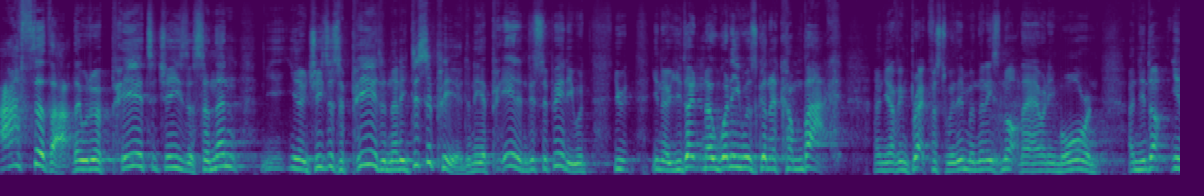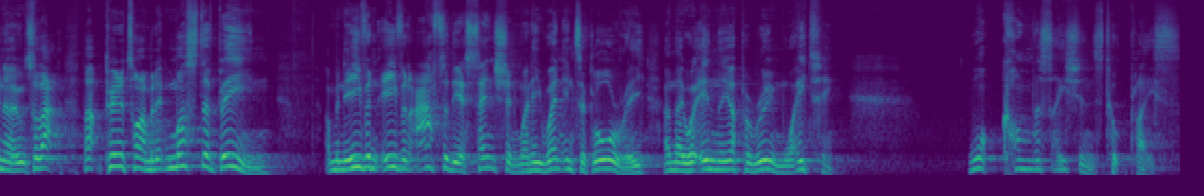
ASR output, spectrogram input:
after that, they would have appeared to Jesus. And then, you know, Jesus appeared and then he disappeared and he appeared and disappeared. He would, you, you know, you don't know when he was going to come back. And you're having breakfast with him and then he's not there anymore. And, and you're not, you know, so that, that period of time, and it must have been, I mean, even, even after the ascension, when he went into glory and they were in the upper room waiting, what conversations took place?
